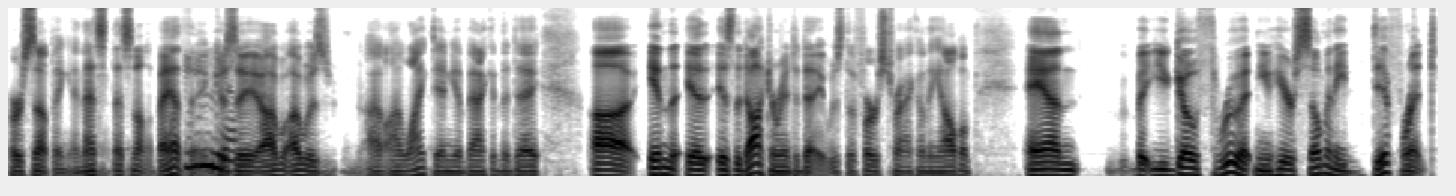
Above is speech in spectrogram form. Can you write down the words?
or something, and that's that's not a bad thing because I, I, was I, I, liked Enya back in the day. Uh, in the is the Doctor in today was the first track on the album, and but you go through it and you hear so many different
